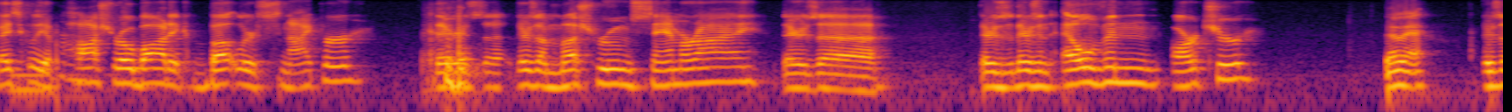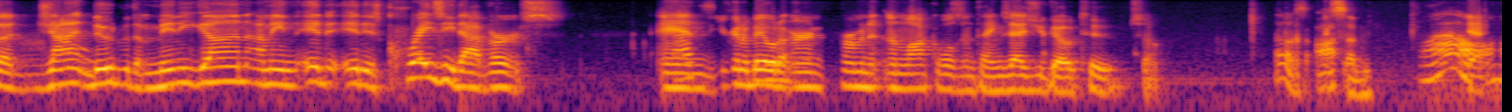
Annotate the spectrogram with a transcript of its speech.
basically a posh robotic butler sniper. There's a, there's a mushroom samurai. There's a there's there's an elven archer. Okay. There's a giant oh. dude with a minigun. I mean, it it is crazy diverse, and That's you're going to be able to earn permanent unlockables and things as you go too. So, That looks awesome. Wow. Yeah.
